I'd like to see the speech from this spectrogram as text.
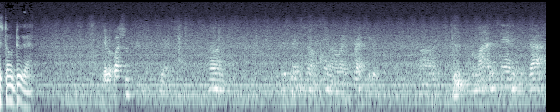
Just don't do that. You have a question? Um, I'm staying on the right track here. Uh, From my understanding of God,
